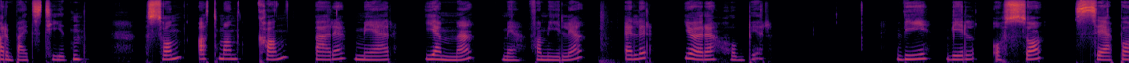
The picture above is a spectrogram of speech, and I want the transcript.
arbeidstiden, sånn at man kan være mer hjemme med familie eller gjøre hobbyer. Vi vil også se på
